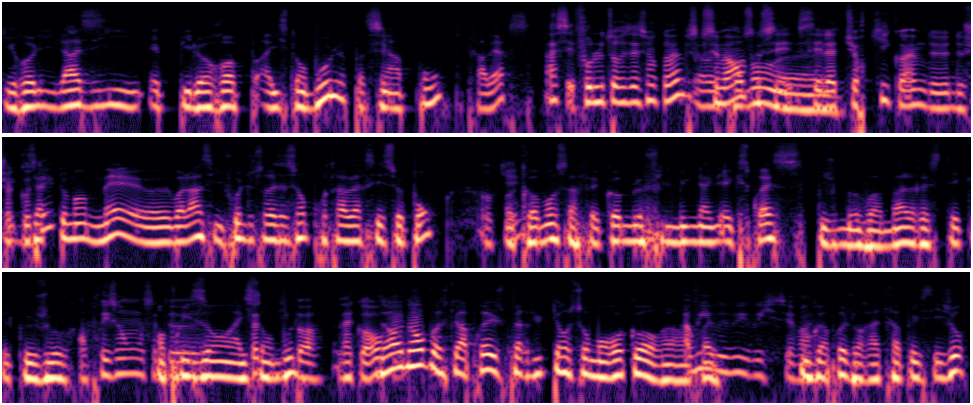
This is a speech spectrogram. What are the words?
qui relie l'Asie et puis l'Europe à Istanbul parce que C'est- un pont qui traverse. Ah, il faut l'autorisation quand même, parce que Euh, c'est marrant, parce que c'est euh, la Turquie quand même de, de chaque côté. Exactement. Mais euh, voilà, il faut une autorisation pour traverser ce pont. Ok. Autrement, ça fait comme le film Midnight Express. Puis je me vois mal rester quelques jours En prison, ça en te, prison à Istanbul. pas D'accord. Non, non, parce qu'après, je perds du temps sur mon record. Alors Ah oui, après, oui, oui, oui, c'est vrai. Donc après, je dois rattraper ces jours.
